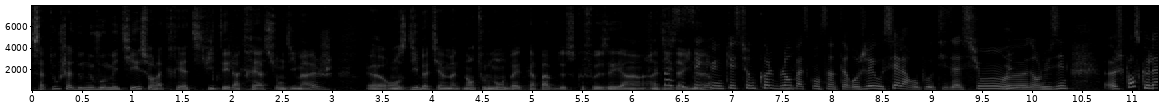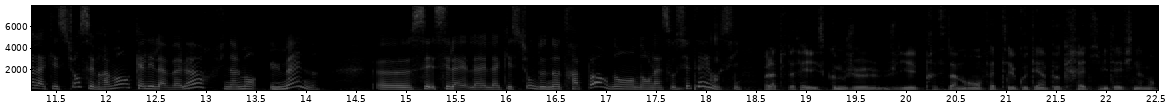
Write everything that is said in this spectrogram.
ça touche à de nouveaux métiers sur la créativité, la création d'images. Euh, on se dit, bah, tiens, maintenant, tout le monde va être capable de ce que faisait un, un designer. c'est qu'une question de col blanc, parce qu'on s'interrogeait aussi à la robotisation euh, dans l'usine. je pense que là, la question, c'est vraiment quelle est la valeur, finalement, humaine euh, c'est la, question de notre apport dans, la société aussi. Voilà, tout à fait. Et comme je, disais précédemment, en fait, c'est le côté un peu créativité finalement.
